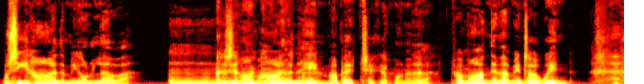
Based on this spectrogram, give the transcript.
Was he higher than me or lower? Mm, because if I'm higher than him, I better check up on that. If I'm higher than him, that means I win.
